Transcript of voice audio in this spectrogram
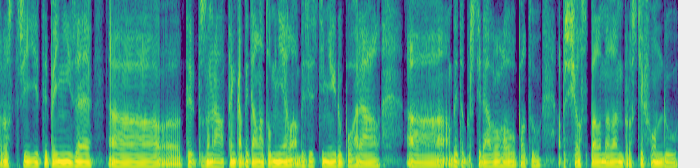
rozstřídit ty peníze, uh, ty, to znamená, ten kapitál na to měl, aby si s tím někdo pohrál, uh, aby to prostě dával hlavu patu a přišel s pelmelem prostě fondů,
